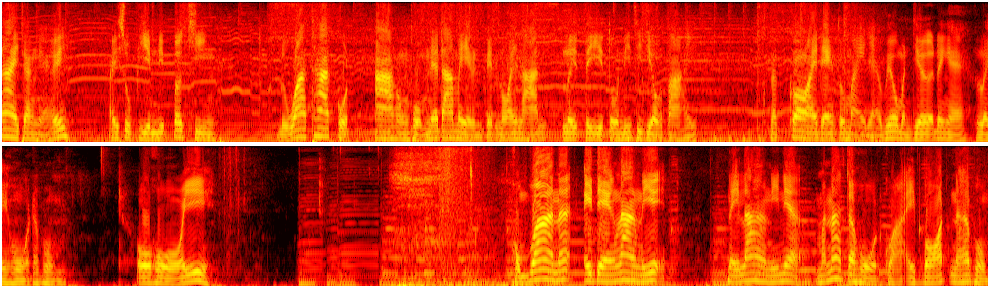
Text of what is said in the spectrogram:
ง่ายจังเนี่ย เฮ้ย ไอสุพีมริปเปอร์คิง หรือว่าถ้ากด R ของผมเนี่ยดาเมจมันเป็นร้อยล้าน เลยตีตัวนี้ทีเดียวตาย แล้วก็ไอแดงตัวใหม่เนี่ยเวลมันเยอะได้วยไง เลยโหดครับผม โอ้โห ผมว่านะไอแดงล่างนี้ ในล่างนี้เนี่ยมันน่าจะโหดกว่าไอบอสนะครับผม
